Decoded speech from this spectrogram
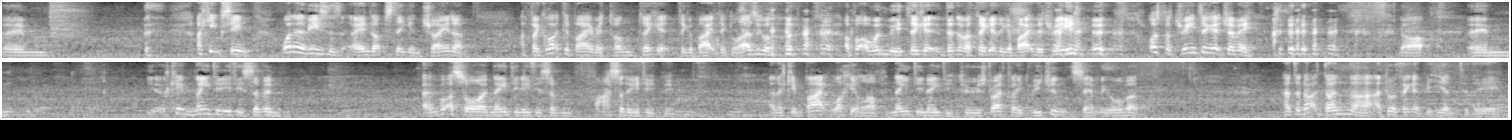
Um, I keep saying one of the reasons I end up staying in China. I forgot to buy a return ticket to go back to Glasgow. I bought a one-way ticket, didn't have a ticket to go back to the train. What's my train ticket, Jimmy? no, um, you know, it came 1987 and what I saw in 1987 fascinated me. And I came back, lucky enough, in 1992, Strathclyde Region sent me over. Had I not done that, I don't think I'd be here today.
